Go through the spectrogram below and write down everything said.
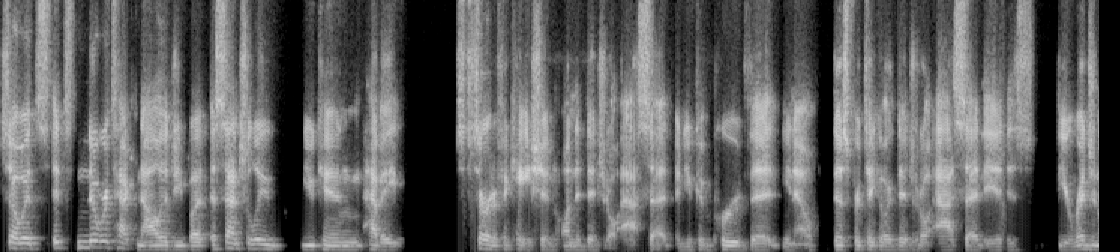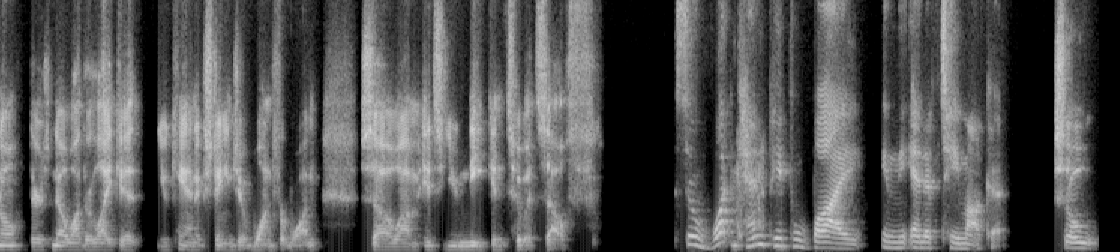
So it's it's newer technology, but essentially you can have a certification on the digital asset and you can prove that you know this particular digital asset is the original. There's no other like it. You can't exchange it one for one. So um, it's unique into itself. So, what can people buy in the NFT market? So,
